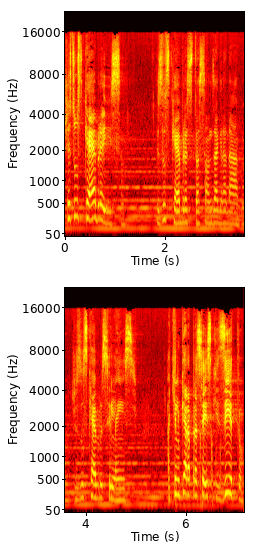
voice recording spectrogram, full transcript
Jesus quebra isso. Jesus quebra a situação desagradável. Jesus quebra o silêncio. Aquilo que era para ser esquisito,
